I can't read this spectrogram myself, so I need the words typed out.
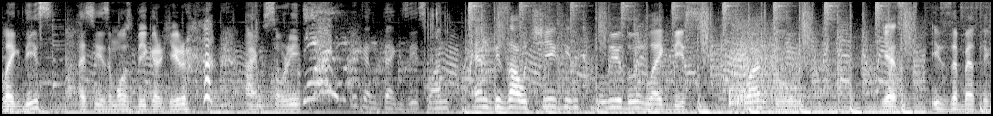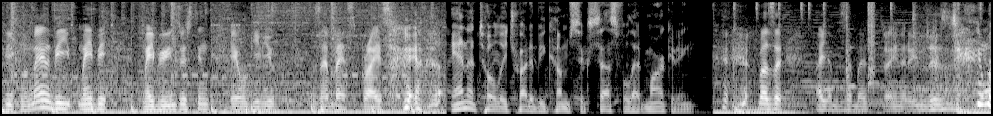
like this. I see the most bigger here. I'm sorry. You can take this one and without checking, you doing like this. One, two. Yes, it's the best equipment. Maybe, maybe, maybe interesting. I will give you the best price. Anatoly tried to become successful at marketing. but the- I am the best trainer in this gym.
